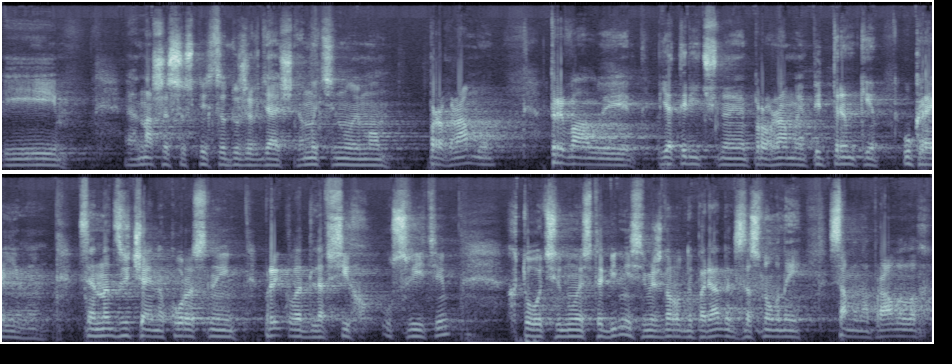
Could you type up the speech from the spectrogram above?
І е, наше суспільство дуже вдячне. Ми цінуємо програму тривалої п'ятирічної програми підтримки України. Це надзвичайно корисний приклад для всіх у світі, хто цінує стабільність і міжнародний порядок, заснований саме на правилах.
